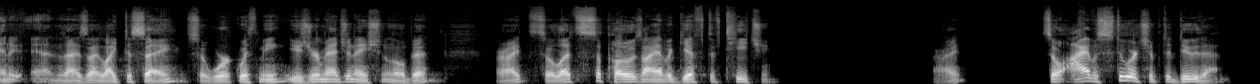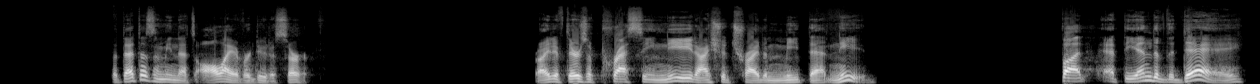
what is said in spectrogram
And, and as I like to say, so work with me, use your imagination a little bit. All right. So let's suppose I have a gift of teaching. All right. So I have a stewardship to do that. But that doesn't mean that's all I ever do to serve. Right? If there's a pressing need, I should try to meet that need. But at the end of the day,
